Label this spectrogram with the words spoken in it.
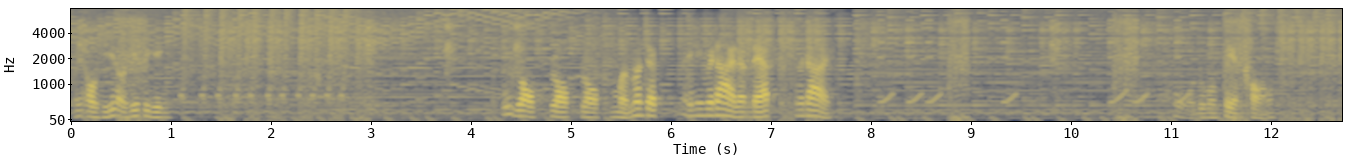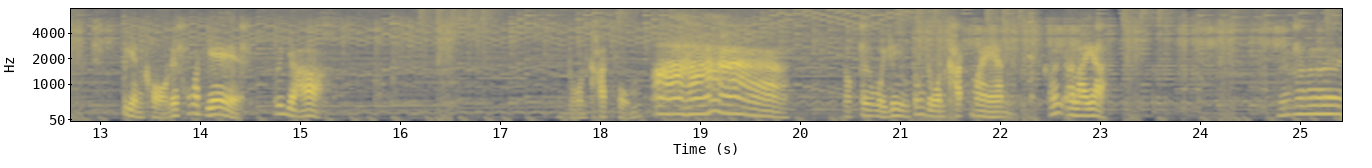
เฮ้ยเอาฮีทเอาฮีทไปยิง อุ๊ยหลบหลบหลบเหมือนมันจะไอ้นี่ไม่ได้แล้วแดดไม่ได้โอ้โหดูมันเปลี่ยนของ เปลี่ยนของได้โคตรแย่เอ้ยยาโดนคัดผมอ่าฮะดรไวลี่ต้องโดนคัดแมนเฮ้ยอะไรอะเฮ้ย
